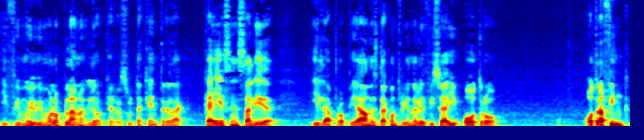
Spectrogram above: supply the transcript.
Y fuimos y vimos los planos y lo que resulta es que entre la calle sin salida y la propiedad donde se está construyendo el edificio hay otro, otra finca,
